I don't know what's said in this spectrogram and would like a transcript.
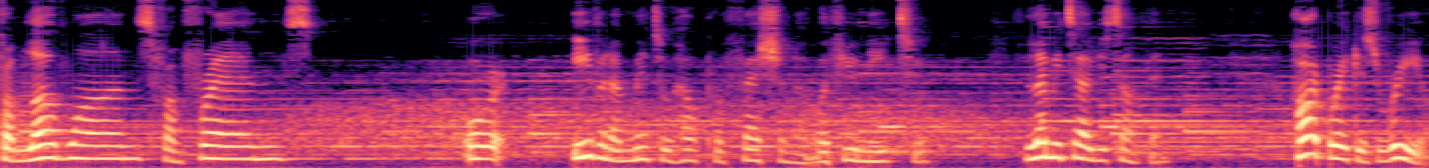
from loved ones, from friends, or even a mental health professional if you need to. Let me tell you something heartbreak is real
